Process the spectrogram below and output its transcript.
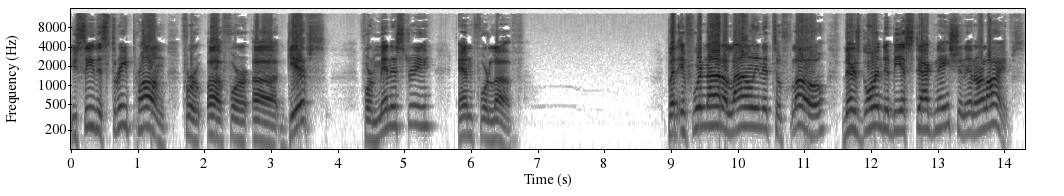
You see this three prong for uh, for uh, gifts, for ministry, and for love. But if we're not allowing it to flow, there's going to be a stagnation in our lives.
